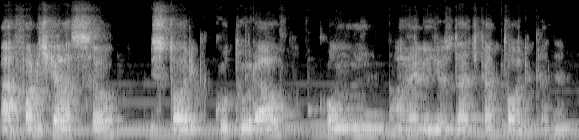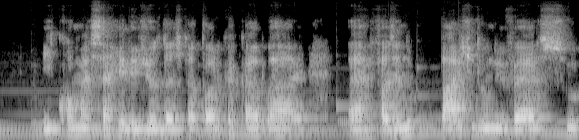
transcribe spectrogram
a forte relação histórica, cultural com a religiosidade católica. Né? E como essa religiosidade católica acaba é, fazendo parte do universo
